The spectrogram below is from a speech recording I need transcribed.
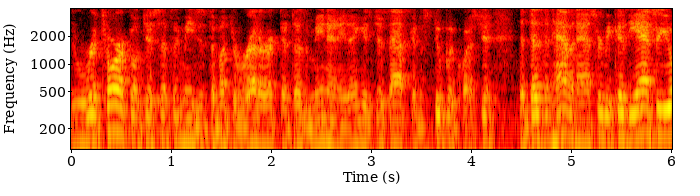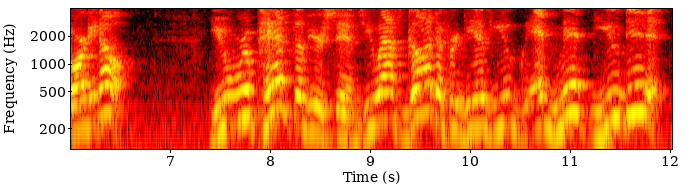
rhetorical just simply means it's a bunch of rhetoric that doesn't mean anything. It's just asking a stupid question that doesn't have an answer because the answer you already know. You repent of your sins. You ask God to forgive. You admit you did it.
